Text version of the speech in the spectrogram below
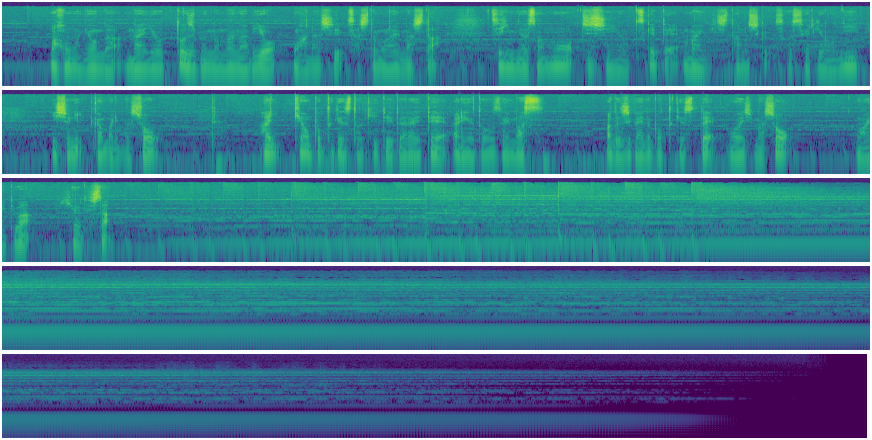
ま本を読んだ内容と自分の学びをお話しさせてもらいました。ぜひ皆さんも自信をつけて毎日楽しく過ごせるように一緒に頑張りましょう。はい、今日もポッドキャストを聞いていただいてありがとうございます。また次回のポッドキャストでお会いしましょう。お相手はヒロでした。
